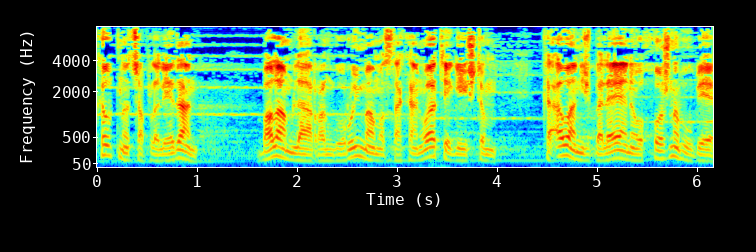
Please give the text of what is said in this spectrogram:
کەوتنە چەپڵە لێدان. بەڵام لە ڕەنگ و ڕووی مامۆستاکان وا تێگەیشتم کە ئەوانیش بەلایانەوە خۆش نەبووبێ.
